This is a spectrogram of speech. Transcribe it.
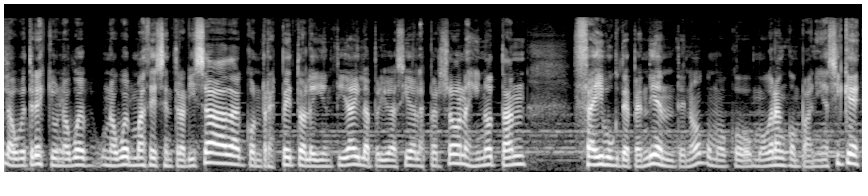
la Web 3, que es una web, una web más descentralizada, con respeto a la identidad y la privacidad de las personas y no tan Facebook dependiente, ¿no? Como, como gran compañía. Así que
